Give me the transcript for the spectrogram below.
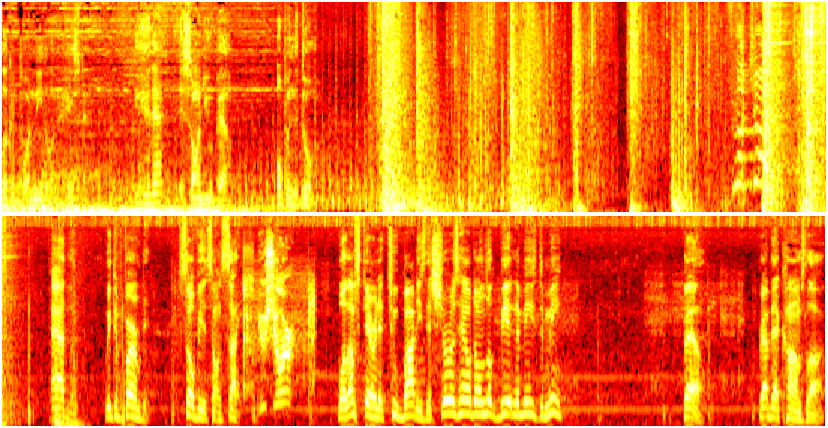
looking for a needle in a haystack. You hear that? It's on you, Bell. Open the door. Adler, we confirmed it. Soviets on site. You sure? Well, I'm staring at two bodies that sure as hell don't look Vietnamese to me. Bell, grab that comms log.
